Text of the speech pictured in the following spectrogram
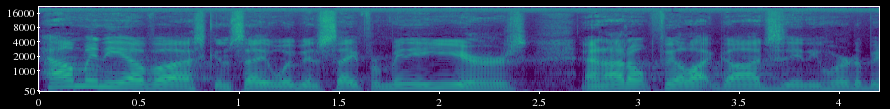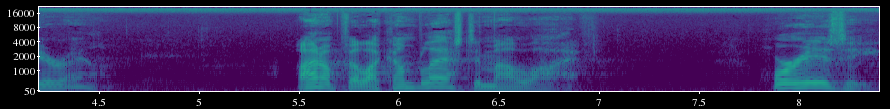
How many of us can say we've been saved for many years, and I don't feel like God's anywhere to be around? I don't feel like I'm blessed in my life. Where is He?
